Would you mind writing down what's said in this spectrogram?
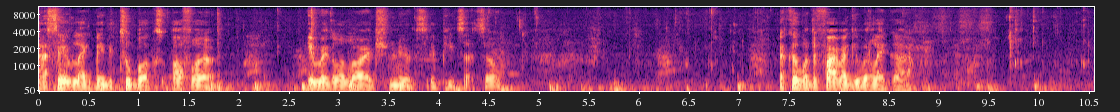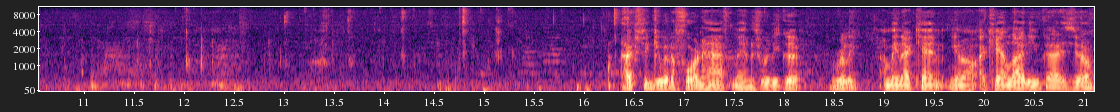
I saved like maybe two bucks off a irregular large New York City pizza. So I could went to five. I give it like a actually give it a four and a half. Man, it's really good. Really. I mean, I can't. You know, I can't lie to you guys. You know.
